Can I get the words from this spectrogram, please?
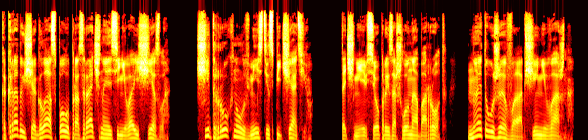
как радующая глаз полупрозрачная синева исчезла. Щит рухнул вместе с печатью. Точнее, все произошло наоборот. Но это уже вообще не важно.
